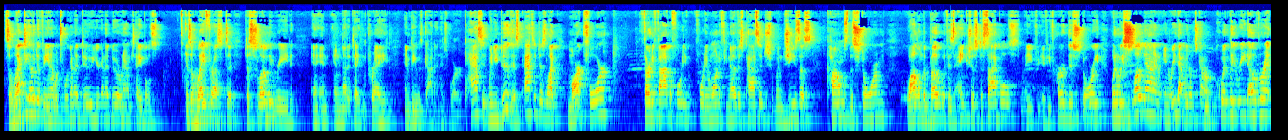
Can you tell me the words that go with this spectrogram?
So, Lectio Divina, which we're going to do, you're going to do around tables, is a way for us to, to slowly read and, and, and meditate and pray and be with God in His Word. Passage, when you do this, passages like Mark 4, 35 to 40, 41, if you know this passage, when Jesus calms the storm while on the boat with his anxious disciples. If you've heard this story, when we slow down and, and read that, we don't just kind of quickly read over it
